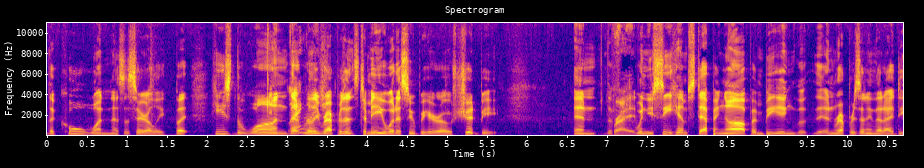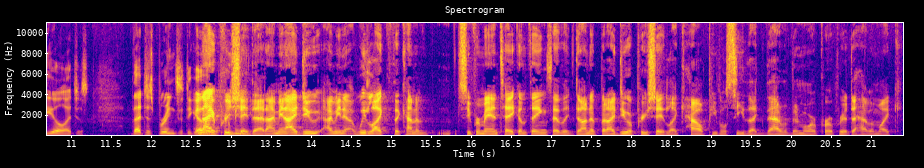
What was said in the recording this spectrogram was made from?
the cool one necessarily, but he's the one that really represents to me what a superhero should be. And the, Right. when you see him stepping up and being the, and representing that ideal, I just that just brings it together. and I appreciate me. that. I mean, I do. I mean, we like the kind of Superman take on things how they've done it, but I do appreciate like how people see like that would have been more appropriate to have him like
